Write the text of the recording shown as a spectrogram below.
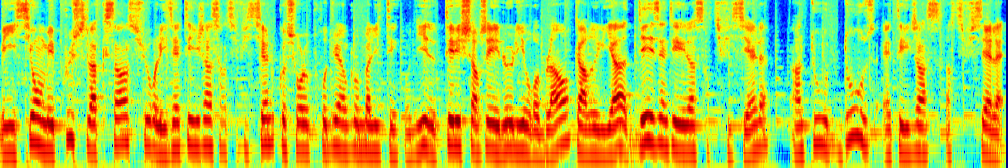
mais ici, on met plus l'accent sur les intelligences artificielles que sur le produit en globalité. On dit de télécharger le livre blanc car il y a des intelligences artificielles, en tout 12 intelligences artificielles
